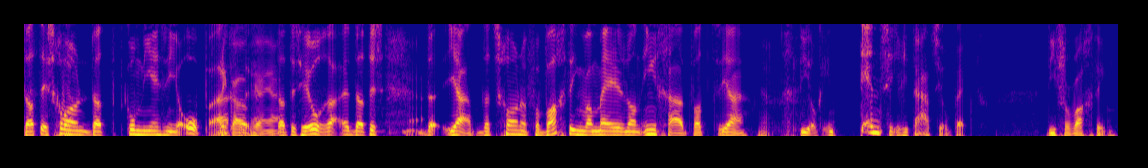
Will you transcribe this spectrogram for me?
dat is gewoon, ja. dat komt niet eens in je op. Eigenlijk. Ik ook, ja, ja. Dat is heel raar. Dat is, ja. Dat, ja, dat is gewoon een verwachting waarmee je dan ingaat. Wat, ja. ja. Die ook intense irritatie opwekt. Die verwachting.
